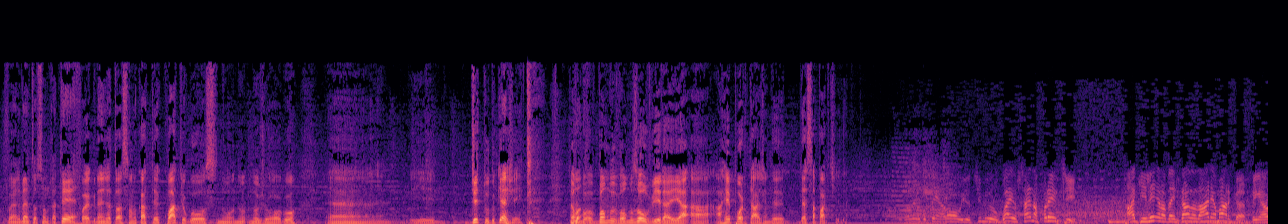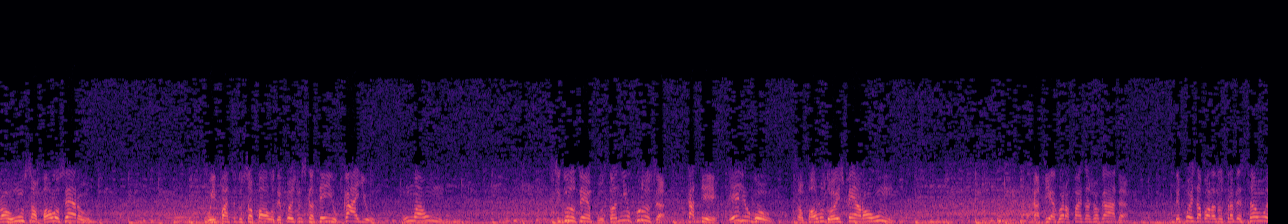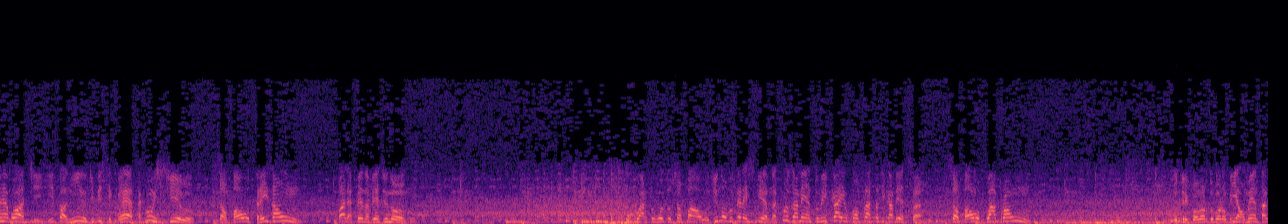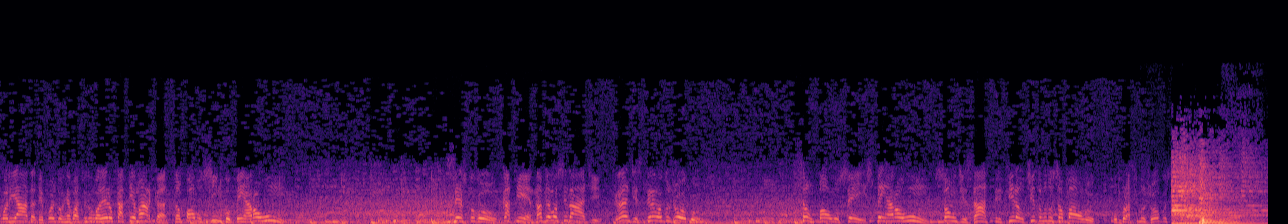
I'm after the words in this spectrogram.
Foi uma grande atuação do KT? Foi a grande atuação do KT, quatro gols no, no, no jogo. é, e de tudo que é jeito. Então vamos, vamos ouvir aí a, a, a reportagem de- dessa partida. Goleiro do Penharol e o time uruguaio sai na frente. Aguilera da entrada da área marca. Penharol 1, São Paulo 0. O empate do São Paulo depois do escanteio. Caio 1 a 1. Segundo tempo, Toninho cruza. KT, ele o gol. São Paulo 2, Penharol 1. KT agora faz a jogada. Depois da bola no travessão, o rebote. E Toninho de bicicleta com estilo. São Paulo 3 a 1. Vale a pena ver de novo. O quarto gol do São Paulo, de novo pela esquerda, cruzamento e Caio completa de cabeça. São Paulo 4 a 1. O tricolor do Morumbi aumenta a goleada. Depois do rebote do goleiro, KT marca. São Paulo 5, Penharol 1. Sexto gol, KT na velocidade. Grande estrela do jogo. São Paulo 6, Penharol 1. Só um desastre tira o título do São Paulo. O próximo jogo.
